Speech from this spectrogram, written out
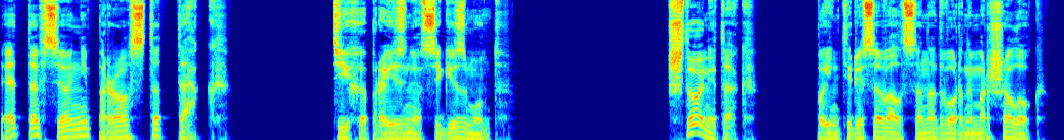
это все не просто так, — тихо произнес Сигизмунд. «Что не так?» — поинтересовался надворный маршалок.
